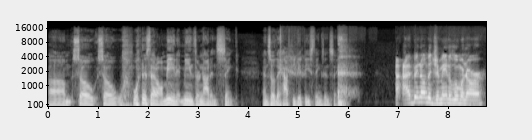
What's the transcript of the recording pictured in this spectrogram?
Um, so so what does that all mean? It means they're not in sync, and so they have to get these things in sync. I've been on the Jermaine Eluemunor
